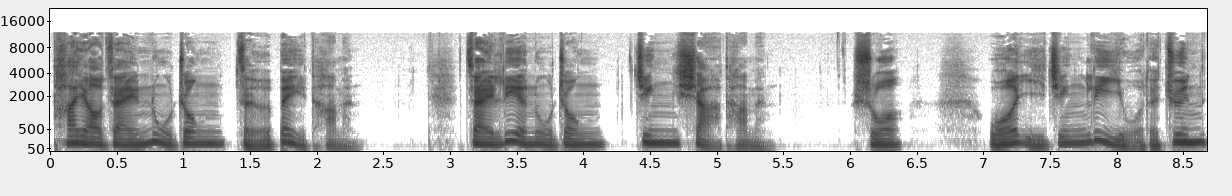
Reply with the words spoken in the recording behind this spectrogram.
他要在怒中责备他们，在烈怒中惊吓他们，说：“我已经立我的君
